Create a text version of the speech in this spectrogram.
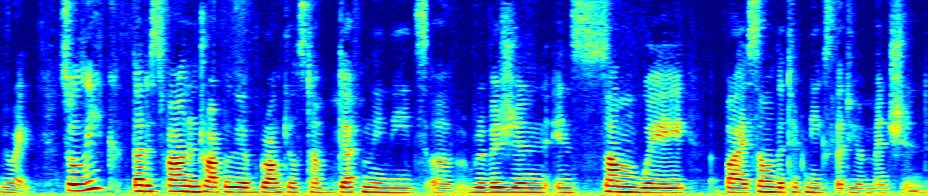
Right. So, leak that is found intraoperatively of bronchial stump definitely needs a revision in some way by some of the techniques that you have mentioned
